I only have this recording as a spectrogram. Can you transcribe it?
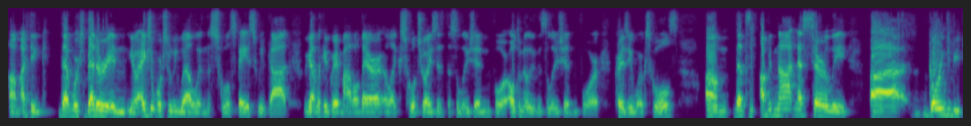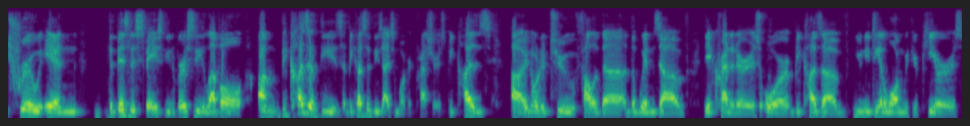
Um, I think that works better in you know exit works really well in the school space. We've got we got like a great model there. Like school choice is the solution for ultimately the solution for crazy work schools. Um, that's not necessarily uh, going to be true in the business space, the university level, um, because of these because of these isomorphic pressures. Because uh, in order to follow the the whims of the accreditors or because of you need to get along with your peers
